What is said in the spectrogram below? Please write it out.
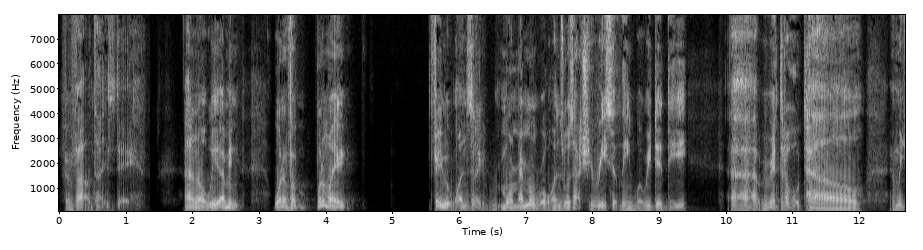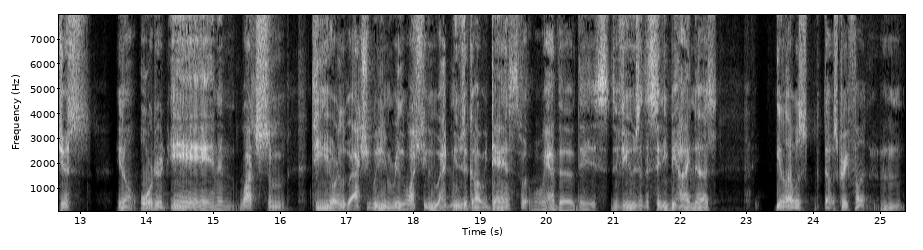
for Valentine's Day? I don't know. We, I mean, one of them, one of my favorite ones that I more memorable ones was actually recently where we did the uh, we rented a hotel and we just you know ordered in and watched some TV or actually we didn't really watch TV we had music on we danced we had the the, the views of the city behind us. You know that was that was great fun. And,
